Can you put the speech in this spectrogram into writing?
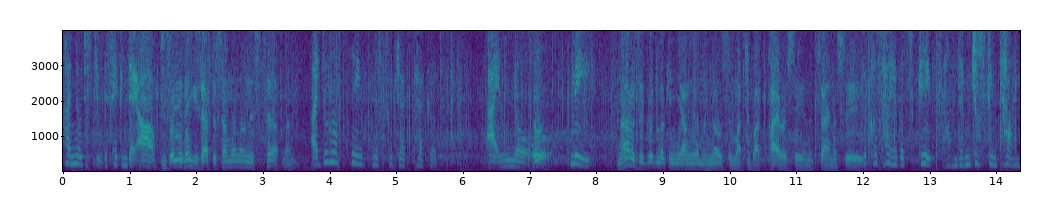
I noticed him the second day out. And so you think he's after someone on this tub, huh? I do not think Mr. Jack Packard. I know. Who? Me. And how does a good looking young woman know so much about piracy in the China Sea? Because I have escaped from them just in time.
